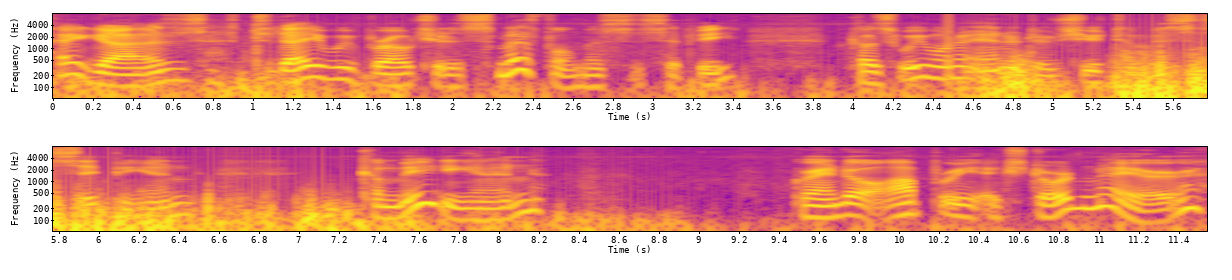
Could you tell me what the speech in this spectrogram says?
Hey guys, today we brought you to Smithville, Mississippi because we want to introduce you to Mississippian comedian, Grand Ole Opry extraordinaire,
